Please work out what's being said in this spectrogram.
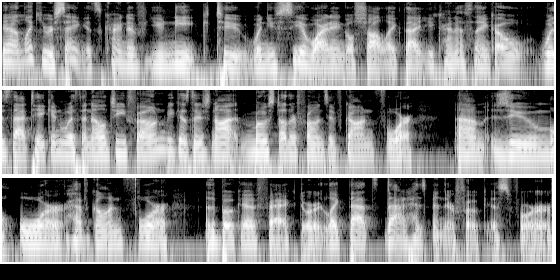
Yeah, and like you were saying, it's kind of unique too. When you see a wide angle shot like that, you kind of think, oh, was that taken with an LG phone? Because there's not, most other phones have gone for um, zoom or have gone for the bokeh effect or like that, that has been their focus for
